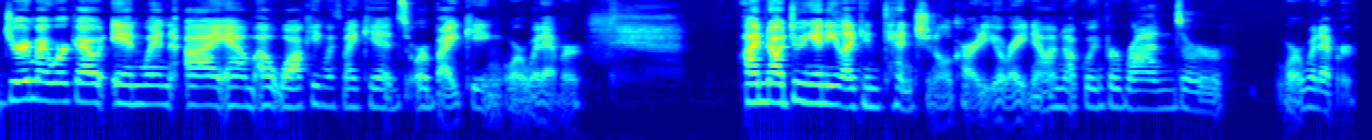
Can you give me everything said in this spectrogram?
during my workout and when I am out walking with my kids or biking or whatever. I'm not doing any like intentional cardio right now. I'm not going for runs or or whatever.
